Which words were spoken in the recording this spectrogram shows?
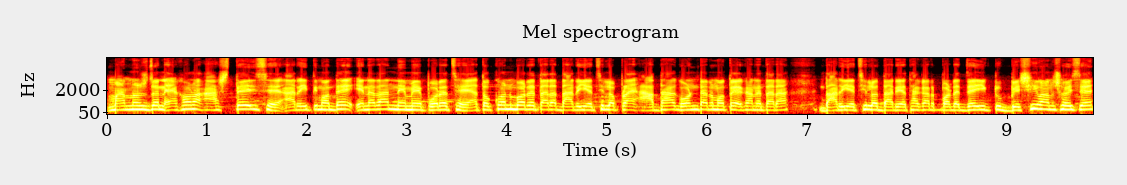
মানুষজন এখনও আসতেইছে আর ইতিমধ্যে এনারা নেমে পড়েছে। এতক্ষণ পরে তারা দাঁড়িয়েছিল, প্রায় আধা ঘণ্টার মতো এখানে তারা দাঁড়িয়েছিল। দাঁড়িয়ে থাকার পরে যেই একটু বেশি মানুষ হয়েছে,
